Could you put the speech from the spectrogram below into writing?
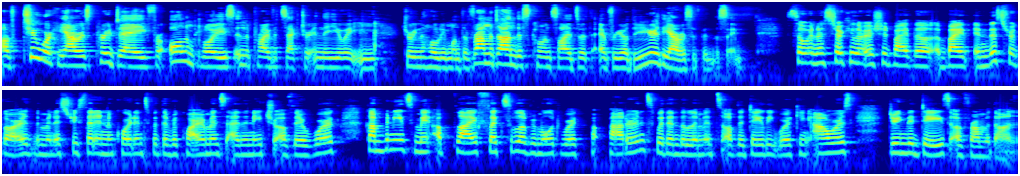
of two working hours per day for all employees in the private sector in the UAE during the holy month of Ramadan. This coincides with every other year. The hours have been the same. So, in a circular issued by the by in this regard, the ministry said in accordance with the requirements and the nature of their work, companies may apply flexible remote work patterns within the limits of the daily working hours during the days of Ramadan.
